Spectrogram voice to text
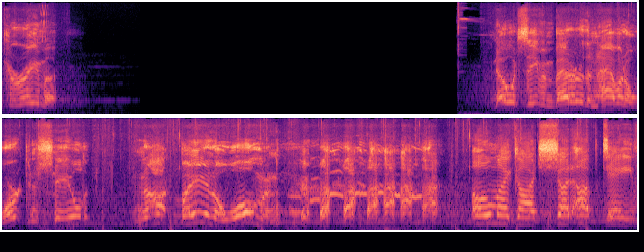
Karima. Know what's even better than having a working shield? Not being a woman. Oh my god, shut up, Dave.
